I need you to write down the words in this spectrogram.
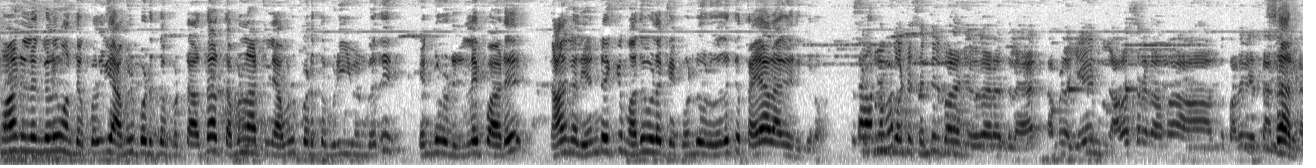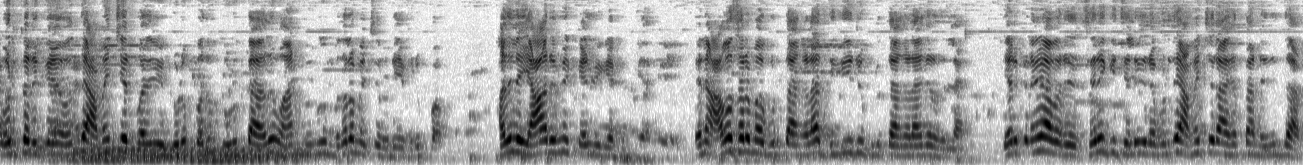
மாநிலங்களும் அந்த கொள்கை அமல்படுத்தப்பட்டால் தான் தமிழ்நாட்டில் அமல்படுத்த முடியும் என்பது எங்களுடைய நிலைப்பாடு. நாங்கள் என்றைக்கு மதுவிலக்கை கொண்டு வருவதற்கு தயாராக இருக்கிறோம். சார் ஒருத்தருக்கு வந்து அமைச்சர் பதவி கொடுப்பதும் கொடுக்காதும் மாண்புமிகு முதலமைச்சருடைய விருப்பம். அதில் யாருமே கேள்வி கேட்க முடியாது. ஏன்னா அவசரமாக கொடுத்தாங்களா திடீர்னு கொடுத்தாங்களாங்கிறது இல்லை. ஏற்கனவே அவர் சிறைக்கு செல்லுகிற பொழுதே அமைச்சராகத்தான் இருந்தார்.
